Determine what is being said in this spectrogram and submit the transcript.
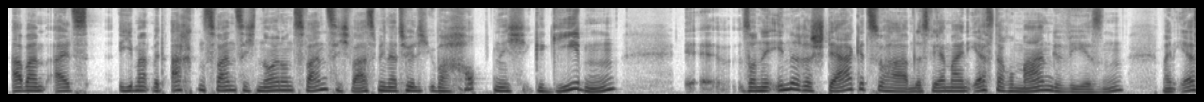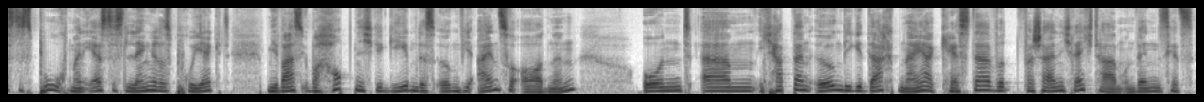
aber als jemand mit 28, 29 war es mir natürlich überhaupt nicht gegeben, äh, so eine innere Stärke zu haben. Das wäre mein erster Roman gewesen, mein erstes Buch, mein erstes längeres Projekt. Mir war es überhaupt nicht gegeben, das irgendwie einzuordnen. Und ähm, ich habe dann irgendwie gedacht, naja, Kester wird wahrscheinlich recht haben. Und wenn es jetzt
